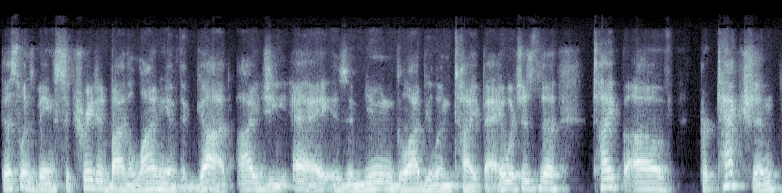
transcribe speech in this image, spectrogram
This one's being secreted by the lining of the gut. IgA is immune globulin type A, which is the type of protection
